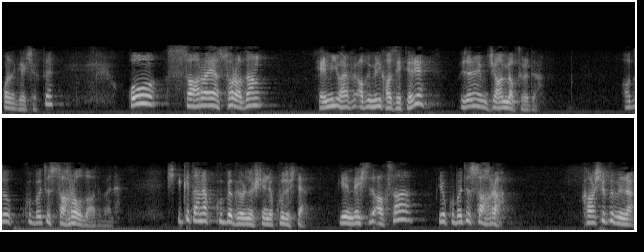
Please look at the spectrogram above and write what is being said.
Orada göğe çıktı. O sahraya sonradan Emin Abdülmelik Hazretleri üzerine cami yaptırdı. Adı Kubbetü Sahra oldu adı böyle. İşte iki tane kubbe görünüyor şimdi Kudüs'te. Bir Meşrid-i Aksa, bir Kubbetü Sahra. Karşılıklı birine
